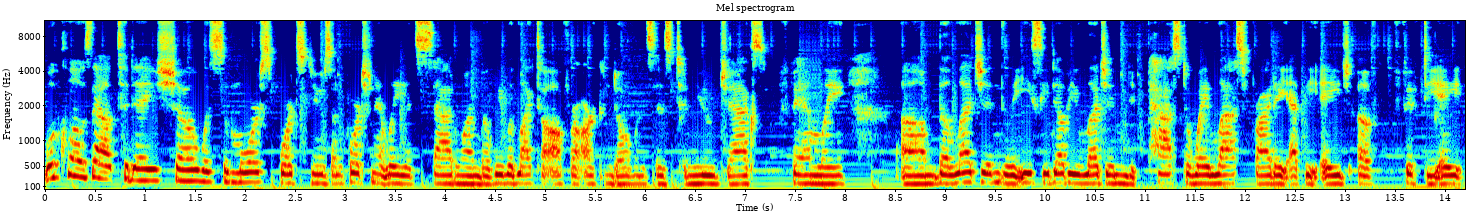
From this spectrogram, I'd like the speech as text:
We'll close out today's show with some more sports news. Unfortunately, it's a sad one, but we would like to offer our condolences to New Jack's family. Um, the legend, the ECW legend, passed away last Friday at the age of 58.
